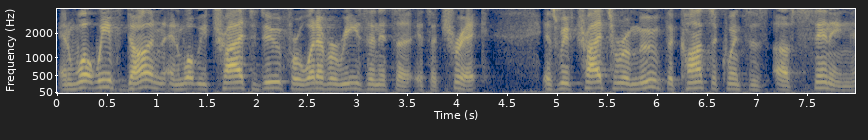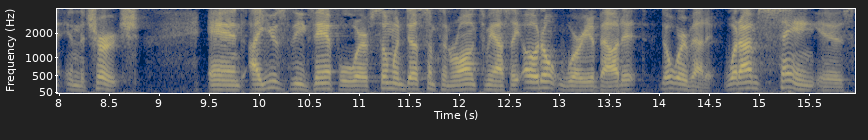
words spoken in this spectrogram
And what we've done and what we've tried to do for whatever reason, it's a, it's a trick, is we've tried to remove the consequences of sinning in the church. And I use the example where if someone does something wrong to me, I say, Oh, don't worry about it. Don't worry about it. What I'm saying is,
